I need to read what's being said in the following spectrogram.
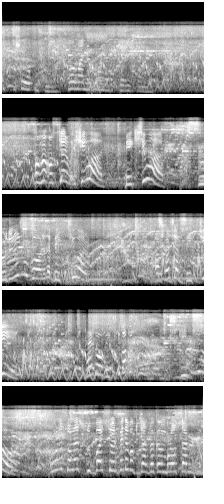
Hiçbir şey yokmuş. Normalde oynadıklarımızdan. Aha asker var. Şey var. Bekçi var. Gördünüz mü bu arada bekçi var. Arkadaşlar bekçi. Nerede o bekçi? Bakın. Geçiyor. Orada sonra Subway Surf'e de bakacağız bakalım Brawl Stars'ın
